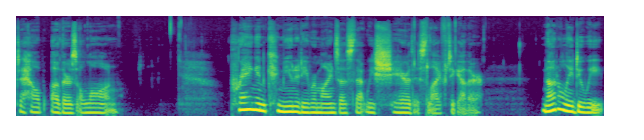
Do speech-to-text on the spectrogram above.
to help others along. Praying in community reminds us that we share this life together. Not only do we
